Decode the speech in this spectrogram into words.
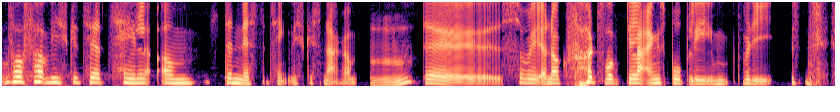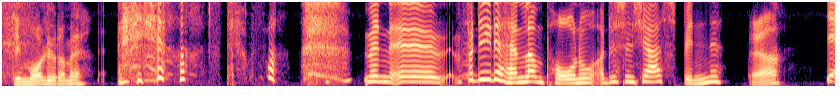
hvorfor vi skal til at tale om den næste ting, vi skal snakke om, Mm. øh, så vil jeg nok få et forklaringsproblem, fordi Din mor lytter med. Men øh, fordi det handler om porno, og det synes jeg er spændende. Ja. Ja.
